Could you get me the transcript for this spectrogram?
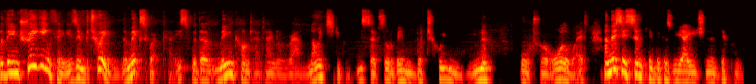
But the intriguing thing is in between the mixed wet case with a mean contact angle around 90 degrees, so sort of in between water or oil wet. And this is simply because we age in a different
